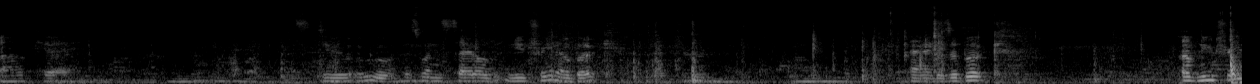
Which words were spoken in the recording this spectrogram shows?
Okay. Let's do, ooh, this one's titled Neutrino Book. And it is a book of neutrino.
